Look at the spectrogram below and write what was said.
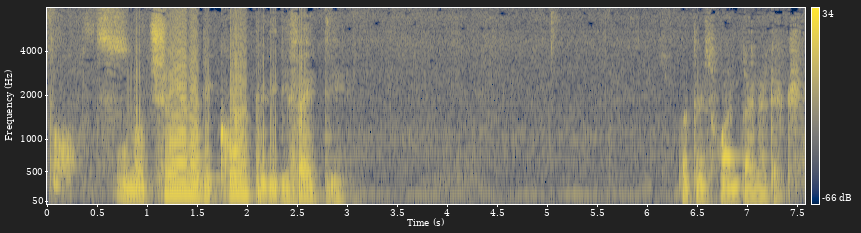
faults. un oceano di colpe, di difetti, But there's one benediction.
